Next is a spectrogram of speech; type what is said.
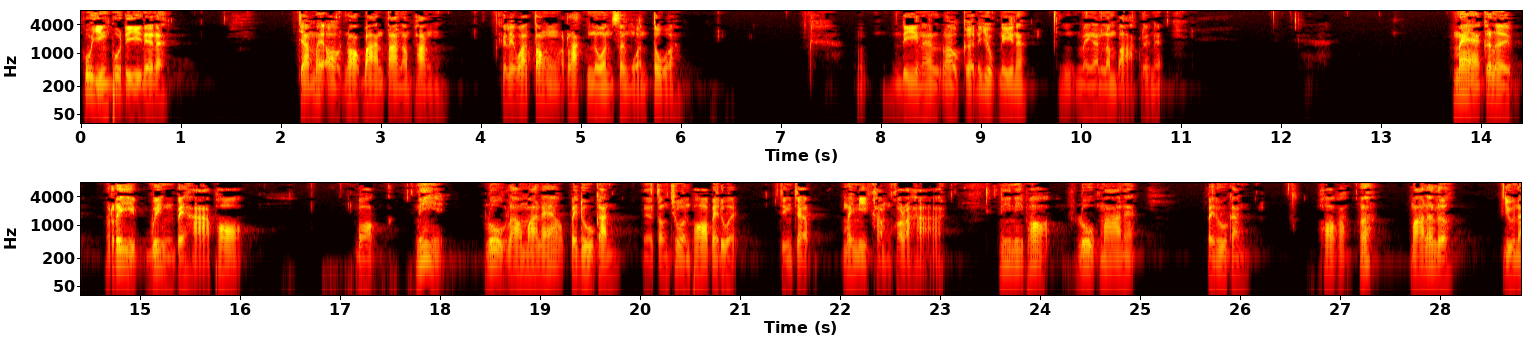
ผู้หญิงผู้ดีเนี่ยนะจะไม่ออกนอกบ้านตามลำพัง ก็เรียกว่าต้องรักนวลสงวนตัว ดีนะ เราเกิดในยุคนี้นะ ไม่งั้นลำบากเลยเนะี่ย แม่ก็เลยรีบวิ่งไปหาพ่อ บอกนี่ลูกเรามาแล้วไปดูกันต้องชวนพ่อไปด้วย จึงจะไม่มีคำคอรหา นี่นี่พ่อลูกมาเนี่ยไปดูกัน พ่อก็เฮ้มาแล้วเหรออยู่ไหน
